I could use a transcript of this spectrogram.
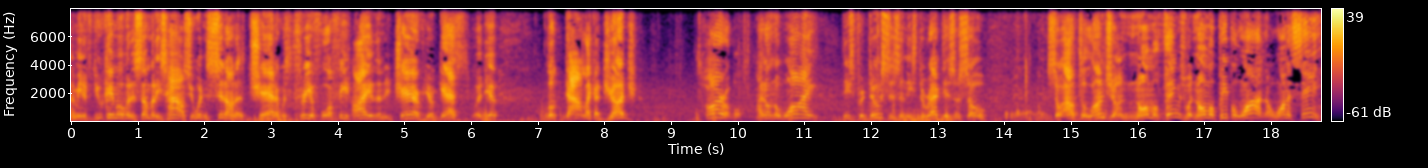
I mean, if you came over to somebody's house, you wouldn't sit on a chair that was three or four feet higher than the chair of your guest, would you? Look down like a judge? It's horrible. I don't know why these producers and these directors are so so out to lunch on normal things what normal people want or want to see.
